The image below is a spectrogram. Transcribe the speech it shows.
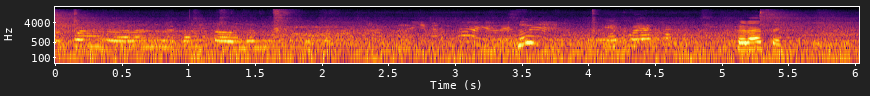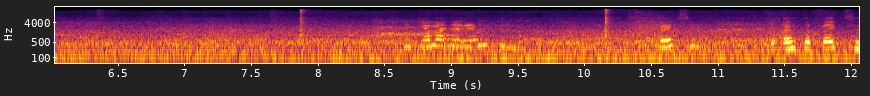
¿No pueden regalarme una cajita o venderme una cajita? Sí. ¿Qué cuesta? Espérate. ¿Y qué la llevé? Pepsi. Este Pepsi.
